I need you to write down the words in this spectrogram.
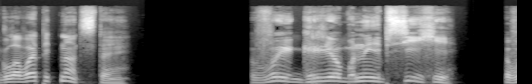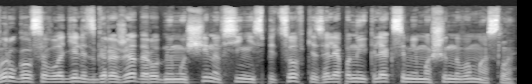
Глава 15 «Вы грёбаные психи!» Выругался владелец гаража, дородный мужчина в синей спецовке, заляпанной кляксами машинного масла.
